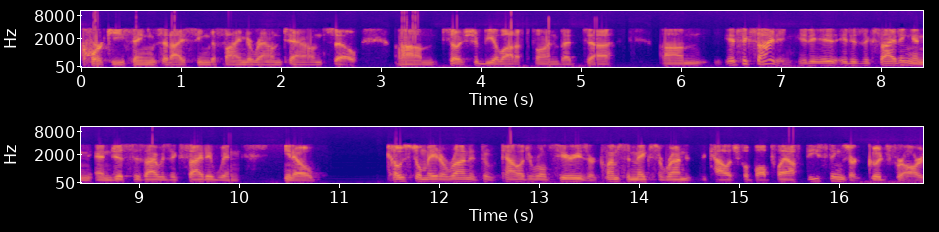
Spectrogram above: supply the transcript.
quirky things that I seem to find around town. So, um, so it should be a lot of fun. But uh, um, it's exciting. It, it, it is exciting, and and just as I was excited when you know Coastal made a run at the College World Series or Clemson makes a run at the college football playoff. These things are good for our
